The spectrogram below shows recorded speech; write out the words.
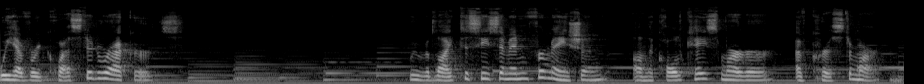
We have requested records. We would like to see some information on the cold case murder of Krista Martin.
